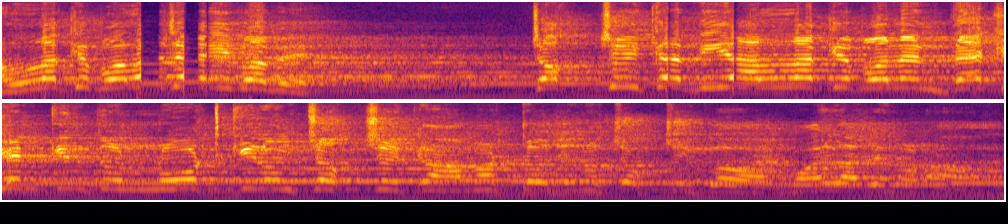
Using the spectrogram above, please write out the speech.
আল্লাহকে বলা যায় এইভাবে। চকচইকা দিয়ে আল্লাহকে বলেন, দেখেন কিন্তু নোট কিরম চকচইকা আমারটাও যেন চকচইকা হয়, ময়লা যেন না হয়।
